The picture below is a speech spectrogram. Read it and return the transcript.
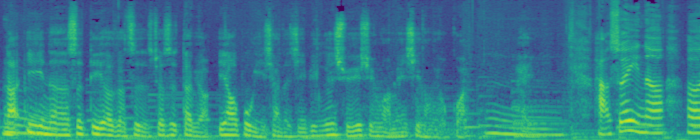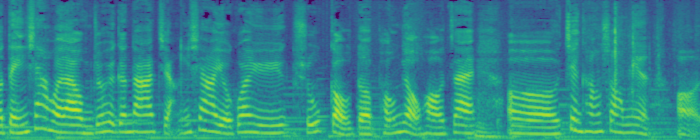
那易呢是第二个字，就是代表腰部以下的疾病，跟血液循环、免疫系统有关。嗯，嘿好，所以呢，呃，等一下回来我们就会跟大家讲一下有关于属狗的朋友哈，在呃健康上面呃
